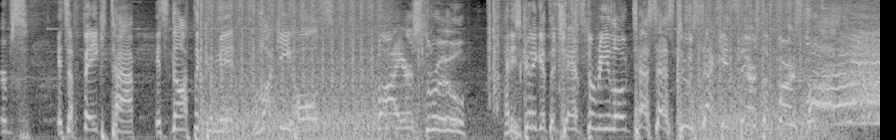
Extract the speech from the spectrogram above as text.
It's a fake tap. It's not the commit. Lucky holds, fires through, and he's going to get the chance to reload. Tess has two seconds. There's the first Lucky! Ah!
